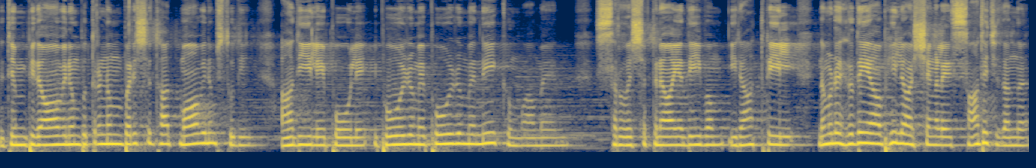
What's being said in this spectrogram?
നിത്യം പിതാവിനും പുത്രനും പരിശുദ്ധാത്മാവിനും സ്തുതി. ആദിയിലെ പോലെ ഇപ്പോഴും എപ്പോഴും എന്നേക്കും. ആമേൻ. സർവശക്തനായ ദൈവം ഈ രാത്രിയിൽ നമ്മുടെ ഹൃദയാഭിലാഷങ്ങളെ സാധിച്ചു തന്ന്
